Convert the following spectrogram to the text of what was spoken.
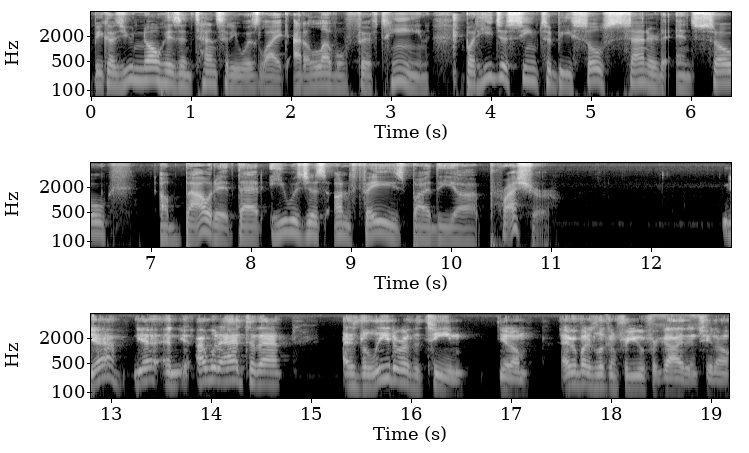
because you know his intensity was like at a level 15, but he just seemed to be so centered and so about it that he was just unfazed by the uh, pressure. Yeah, yeah, and I would add to that, as the leader of the team, you know, everybody's looking for you for guidance. You know,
